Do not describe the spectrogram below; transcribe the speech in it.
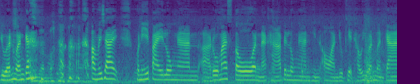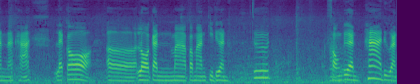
หยวนเหมือนกันชุนหยวนบ่เอาไม่ใช่ คนนี้ไปโรงงานโรมาสโตนนะคะ เป็นโรงงานหินอ่อนอยู่เขตเถาหยวนเหมือนกันนะคะ และก็เอ่อรอกันมาประมาณกี่เดือน จืดสองเดือนห้าเดือน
